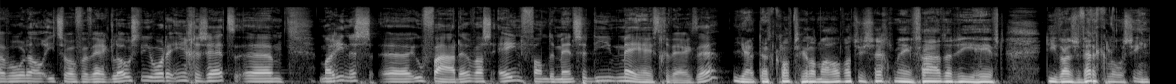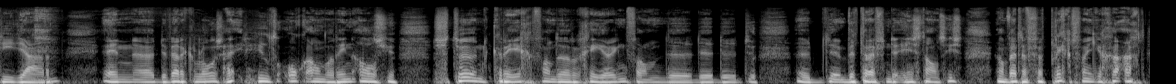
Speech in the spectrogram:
we hoorden al iets over werklozen die worden ingezet. Uh, Marinus, uh, uw vader was een van de mensen die mee heeft gewerkt, hè? Ja, dat klopt helemaal wat u zegt. Mijn vader die heeft, die was werkloos in die jaren. En uh, de werkloosheid hield ook al in als je steun kreeg van de regering, van de, de, de, de, de betreffende instanties. Dan werd er verplicht van je geacht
